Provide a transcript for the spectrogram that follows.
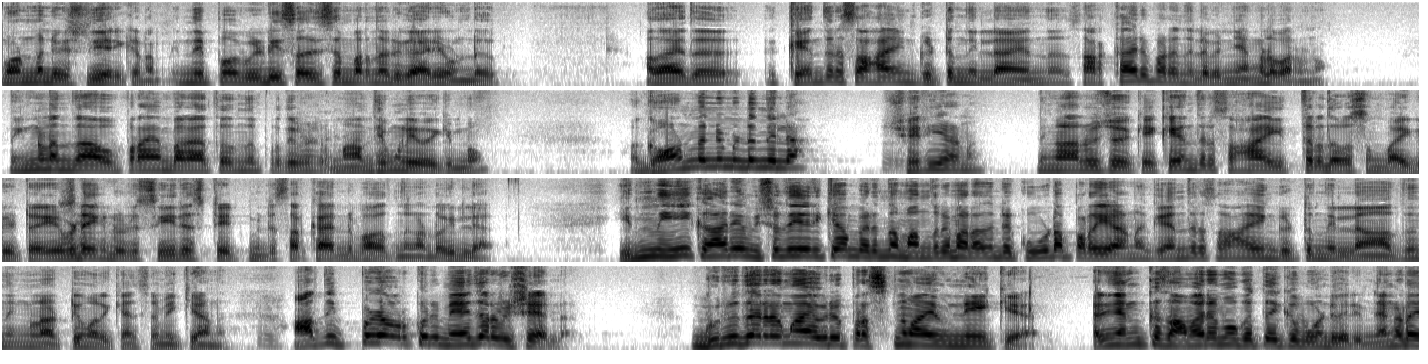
ഗവൺമെന്റ് വിശദീകരിക്കണം. ഇന്നിപ്പോൾ വി ഡി സതീശൻ പറഞ്ഞൊരു കാര്യമുണ്ട്. അതായത് കേന്ദ്ര സഹായം കിട്ടുന്നില്ല എന്ന് സർക്കാർ പറയുന്നില്ല പിന്നെ ഞങ്ങൾ പറഞ്ഞു? നിങ്ങളെന്താ അഭിപ്രായം പറയാത്തതെന്ന് പ്രതിപക്ഷ മാധ്യമങ്ങൾ ചോദിക്കുമ്പോൾ ഗവൺമെന്റ് വിടുന്നില്ല ശരിയാണ്. നിങ്ങൾ ആലോചിച്ച് നോക്കിയാൽ കേന്ദ്ര സഹായം ഇത്ര ദിവസം വൈകിട്ട് എവിടെയെങ്കിലും ഒരു സീരിയസ് സ്റ്റേറ്റ്മെന്റ് സർക്കാരിന്റെ ഭാഗത്ത് നിന്ന് കണ്ടോ? ഇല്ല. ഇന്ന് ഈ കാര്യം വിശദീകരിക്കാൻ വരുന്ന മന്ത്രിമാർ അതിന്റെ കൂടെ പറയാണ് കേന്ദ്ര സഹായം കിട്ടുന്നില്ല അത് നിങ്ങൾ അട്ടിമറിക്കാൻ ശ്രമിക്കുകയാണ്. അതിപ്പോഴും അവർക്കൊരു മേജർ വിഷയമല്ല. ഗുരുതരമായ ഒരു പ്രശ്നമായി ഉന്നയിക്കുക. അല്ലെങ്കിൽ ഞങ്ങൾക്ക് സമരമുഖത്തേക്ക് പോകേണ്ടി വരും. ഞങ്ങളുടെ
